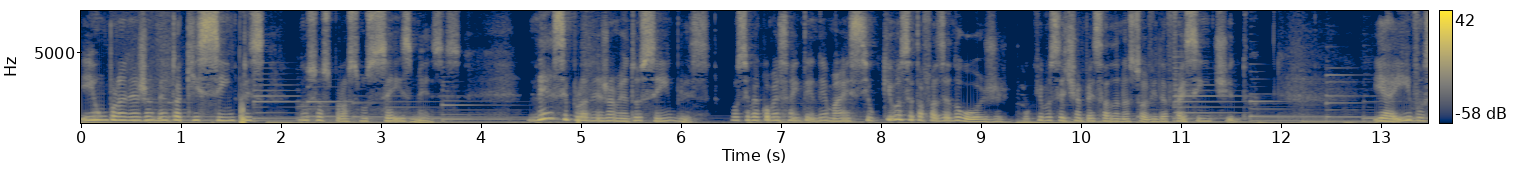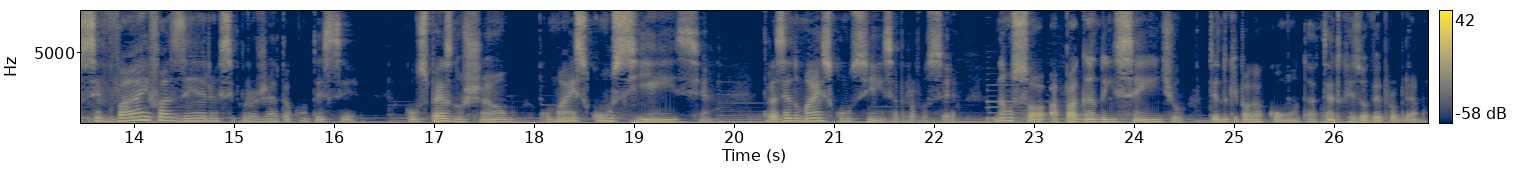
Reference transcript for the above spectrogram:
e um planejamento aqui simples nos seus próximos seis meses. Nesse planejamento simples, você vai começar a entender mais se o que você está fazendo hoje, o que você tinha pensado na sua vida faz sentido. E aí você vai fazer esse projeto acontecer com os pés no chão, com mais consciência, trazendo mais consciência para você. Não só apagando incêndio, tendo que pagar conta, tendo que resolver problema.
